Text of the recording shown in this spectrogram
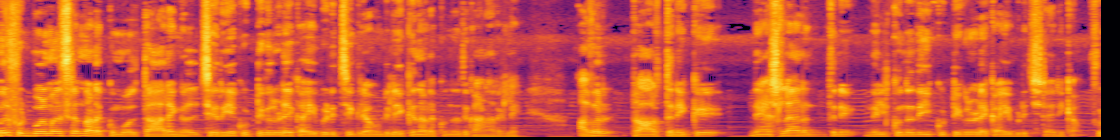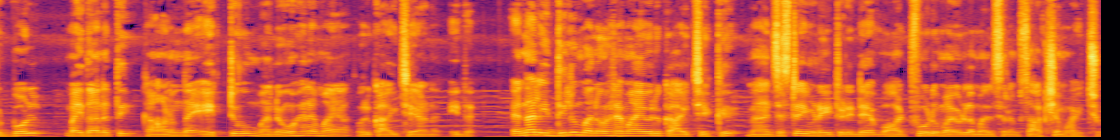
ഒരു ഫുട്ബോൾ മത്സരം നടക്കുമ്പോൾ താരങ്ങൾ ചെറിയ കുട്ടികളുടെ കൈപിടിച്ച് ഗ്രൗണ്ടിലേക്ക് നടക്കുന്നത് കാണാറില്ലേ? അവർ പ്രാർത്ഥനയ്ക്ക് നാഷണൽ ആനന്ദത്തിന് നിൽക്കുന്നത് ഈ കുട്ടികളുടെ കൈ പിടിച്ചിട്ടായിരിക്കാം. ഫുട്ബോൾ മൈതാനത്ത് കാണുന്ന ഏറ്റവും മനോഹരമായ ഒരു കാഴ്ചയാണ് ഇത്. എന്നാൽ ഇതിലും മനോഹരമായ ഒരു കാഴ്ചയ്ക്ക് മാഞ്ചസ്റ്റർ യുണൈറ്റഡിന്റെ വാട്ട്ഫോർഡുമായുള്ള മത്സരം സാക്ഷ്യം വഹിച്ചു.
